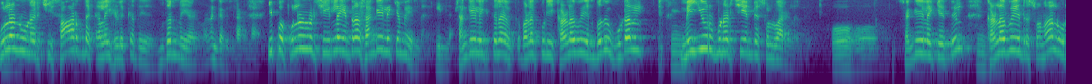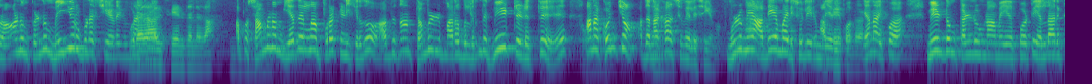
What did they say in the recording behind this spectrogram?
புலனுணர்ச்சி சார்ந்த கலைகளுக்கு அது முதன்மையை வழங்கவில்லை. இப்போ புலனுணர்ச்சி இல்லை என்றால் சங்க இலக்கியமே இல்லை. இல்ல. சங்க இலக்கியத்தில் வரக்கூடிய களவு என்பது உடல். மெய்யூர் உணர்ச்சி என்று சொல்வார்கள் அது. ஓஹோ. சங்க இலக்கியத்தில் களவு என்று சொன்னால் ஒரு ஆணும் பெண்ணும் தான் களவு. உடலால் சேர்தல தான் அப்போ சமணம் எதெல்லாம் புறக்கணிக்கிறதோ அதுதான் தமிழ் மரபிலிருந்து மீட்டெடுத்து ஆனா கொஞ்சம் அதை நகாசு வேலை செய்யணும். முழுமையா அதே மாதிரி சொல்லிட முடியாது இப்போ. ஏன்னா இப்போ மீண்டும் கள்ளு உண்ணாமையை போட்டு எல்லாரும்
